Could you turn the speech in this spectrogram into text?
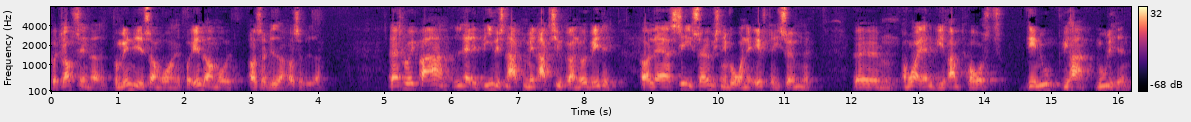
på jobcentret, på myndighedsområderne, på ældreområdet osv. osv. Lad os nu ikke bare lade det blive ved snakken, men aktivt gøre noget ved det, og lad os se serviceniveauerne efter i sømmene. Øhm, og hvor er det, vi er ramt hårdest? Det er nu, vi har muligheden.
